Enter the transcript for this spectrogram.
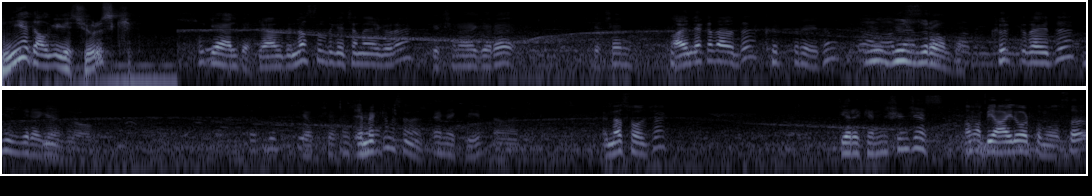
niye dalga geçiyoruz ki? Su geldi. Geldi. Nasıldı geçen aya göre? Geçen aya göre geçen Ay ne kadardı? 40 liraydı. 100 lira oldu. 40 liraydı. 100 lira 100 geldi. lira oldu. Yapacak şey. Emekli misiniz? Emekliyim. Evet. E nasıl olacak? Gerekeni düşüneceğiz. Ama bir aile ortamı olsa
